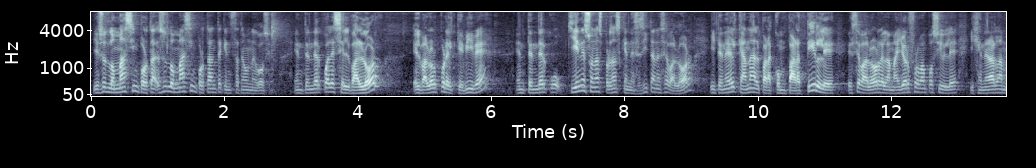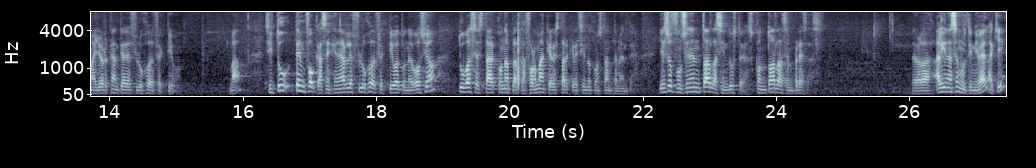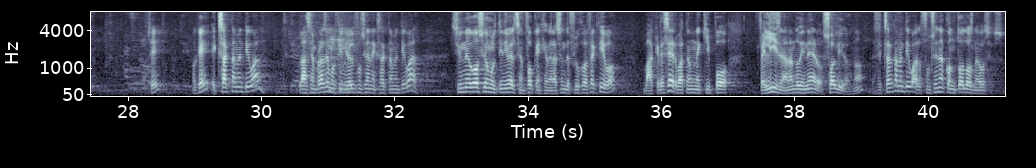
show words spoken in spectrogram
Y eso es lo más importante, eso es lo más importante que necesita tener un negocio. Entender cuál es el valor el valor por el que vive, entender quiénes son las personas que necesitan ese valor y tener el canal para compartirle ese valor de la mayor forma posible y generar la mayor cantidad de flujo de efectivo. ¿Va? Si tú te enfocas en generarle flujo de efectivo a tu negocio, tú vas a estar con una plataforma que va a estar creciendo constantemente. Y eso funciona en todas las industrias, con todas las empresas. De verdad. ¿Alguien hace multinivel aquí? ¿Sí? ¿Ok? Exactamente igual. Las empresas de multinivel funcionan exactamente igual. Si un negocio de multinivel se enfoca en generación de flujo efectivo, va a crecer, va a tener un equipo feliz, ganando dinero, sólido, ¿no? Es exactamente igual, funciona con todos los negocios.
